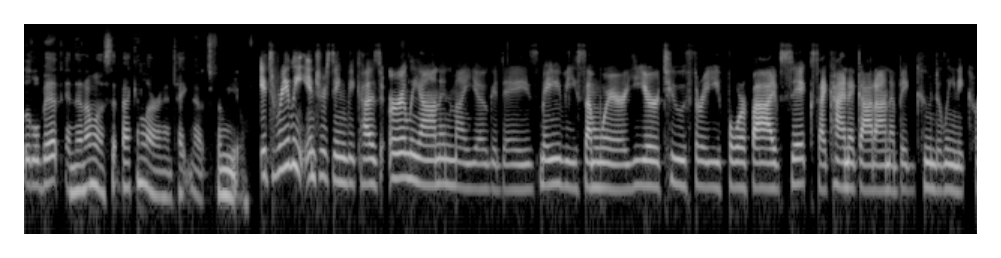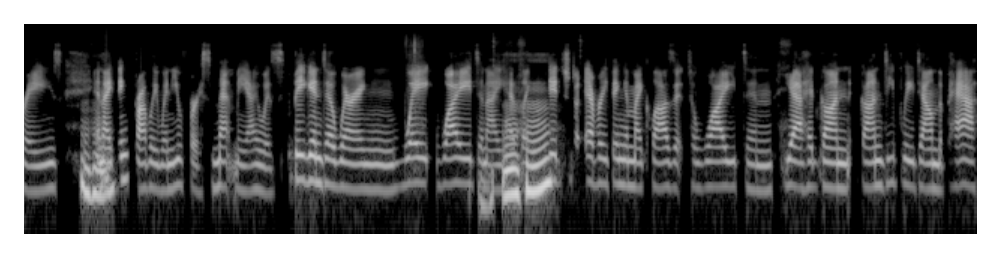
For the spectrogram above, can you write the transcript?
little bit and then I'm going to sit back and learn and take notes from you. It's really interesting because early on in my yoga days, maybe somewhere year two, three, three, four, five, six, I kind of got on a big Kundalini craze. Mm-hmm. And I mm-hmm. think probably when you first met me, I was big into wearing white, white, and I had mm-hmm. like ditched everything in my closet to white, and yeah, had gone gone deeply down the path.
